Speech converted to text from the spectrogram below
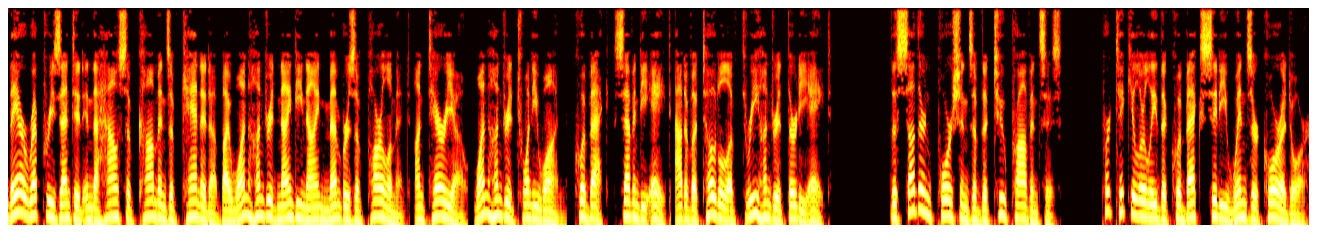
They are represented in the House of Commons of Canada by 199 members of Parliament Ontario, 121, Quebec, 78 out of a total of 338. The southern portions of the two provinces—particularly the Quebec City-Windsor corridor,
